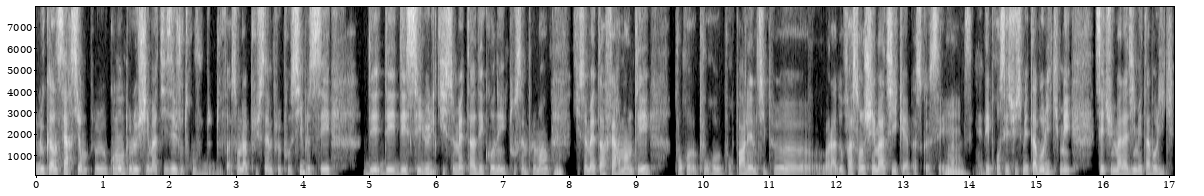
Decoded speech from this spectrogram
le cancer, si on peut, comment on peut le schématiser, je trouve de façon la plus simple possible, c'est des, des, des cellules qui se mettent à déconner, tout simplement, Mm. qui se mettent à fermenter, pour, pour, pour parler un petit peu, euh, voilà, de façon schématique, hein, parce que c'est Mm. des processus métaboliques, mais c'est une maladie métabolique.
